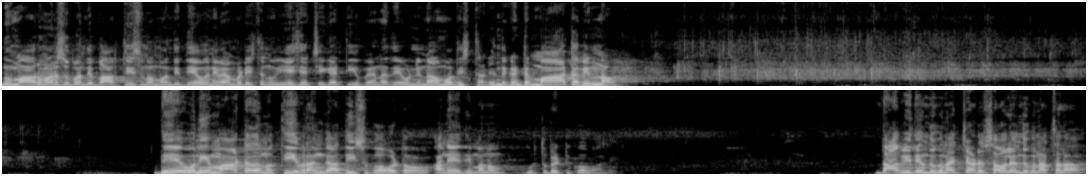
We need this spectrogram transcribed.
నువ్వు మారు మనసు పొంది బాప్తిజమం పొంది దేవుని వెంబడిస్తే నువ్వు ఏ చర్చి కట్టిపోయినా దేవుడిని ఆమోదిస్తాడు. ఎందుకంటే మాట విన్నావు. దేవుని మాటలను తీవ్రంగా తీసుకోవటం అనేది మనం గుర్తుపెట్టుకోవాలి. దావీదు ఎందుకు నచ్చాడు? సౌలు ఎందుకు నచ్చలా?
